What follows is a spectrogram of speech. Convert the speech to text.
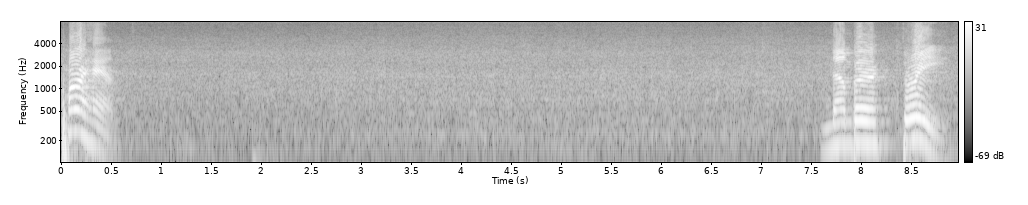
Perham. Number 3.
